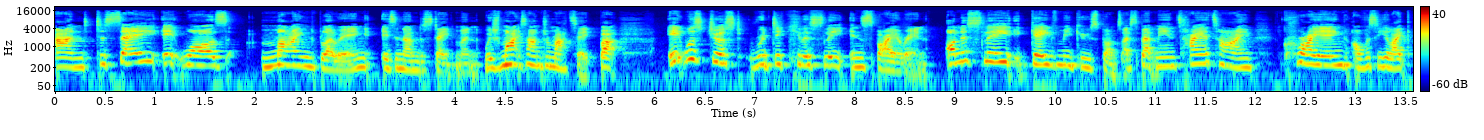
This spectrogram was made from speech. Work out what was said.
and to say it was mind blowing is an understatement, which might sound dramatic, but it was just ridiculously inspiring. Honestly, it gave me goosebumps. I spent the entire time crying, obviously, like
